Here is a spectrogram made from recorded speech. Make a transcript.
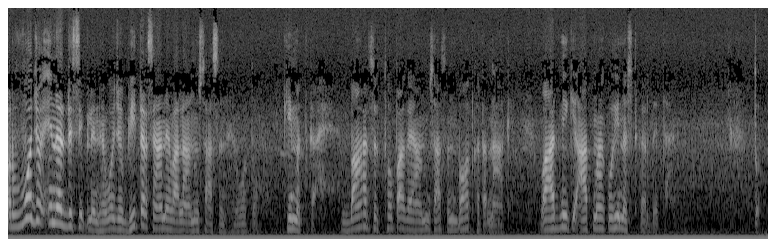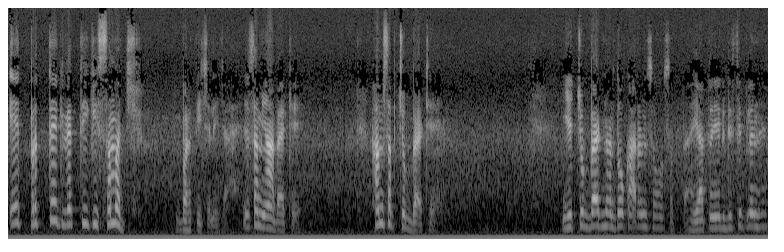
और वो जो इनर डिसिप्लिन है, वो जो भीतर से आने वाला अनुशासन है, वो तो कीमत का है। बाहर से थोपा गया अनुशासन बहुत खतरनाक है। वो आदमी की आत्मा को ही नष्ट कर देता है। तो एक प्रत्येक व्यक्ति की समझ बढ़ती चली जाए। जैसे हम यहाँ बैठे हम सब चुप बैठे ये चुप बैठना दो कारण से हो सकता है। या तो एक डिसिप्लिन है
